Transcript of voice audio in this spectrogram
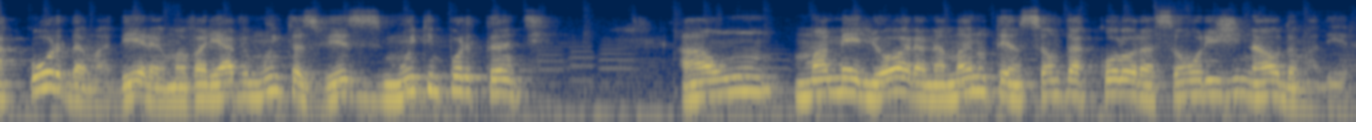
a cor da madeira é uma variável muitas vezes muito importante. Há um, uma melhora na manutenção da coloração original da madeira.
